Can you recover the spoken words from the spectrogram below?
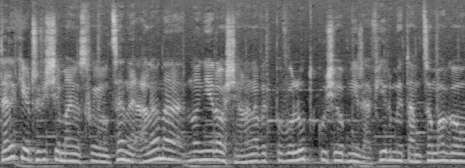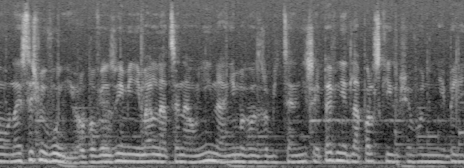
Te leki oczywiście mają swoją cenę, ale ona no, nie rośnie, ona nawet powolutku się obniża. Firmy tam co mogą, no jesteśmy w Unii, obowiązuje minimalna cena unijna, nie mogą zrobić ceny niższej. Pewnie dla Polski, gdybyśmy w Unii nie byli,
